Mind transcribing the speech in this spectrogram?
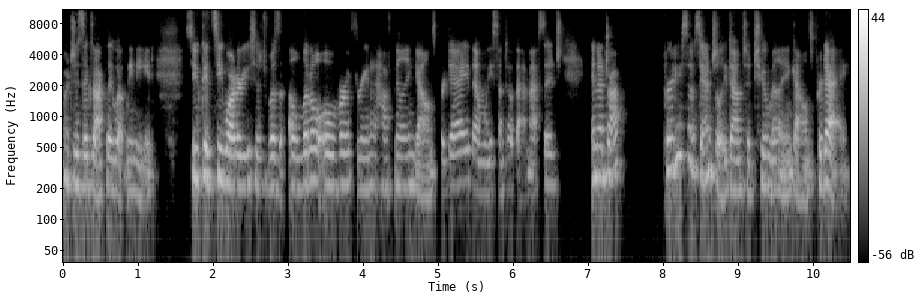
which is exactly what we need. So you could see water usage was a little over three and a half million gallons per day. Then we sent out that message and it dropped pretty substantially down to 2 million gallons per day.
